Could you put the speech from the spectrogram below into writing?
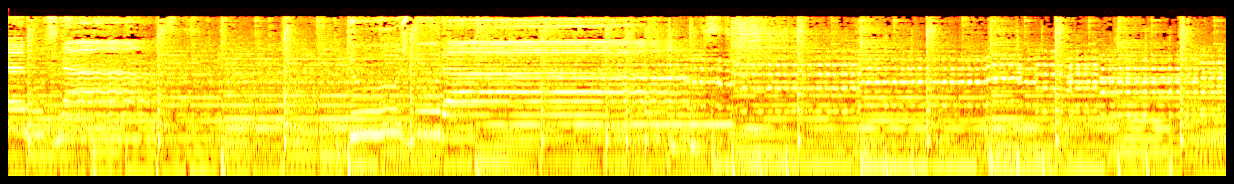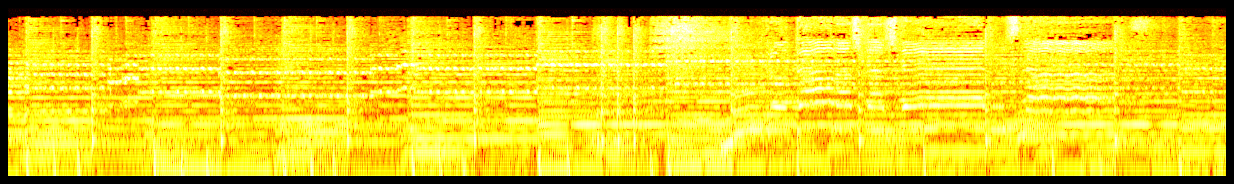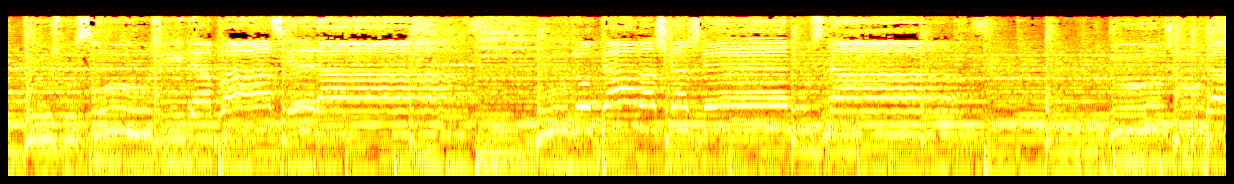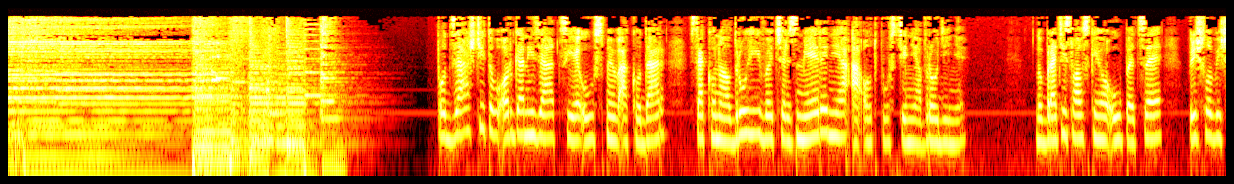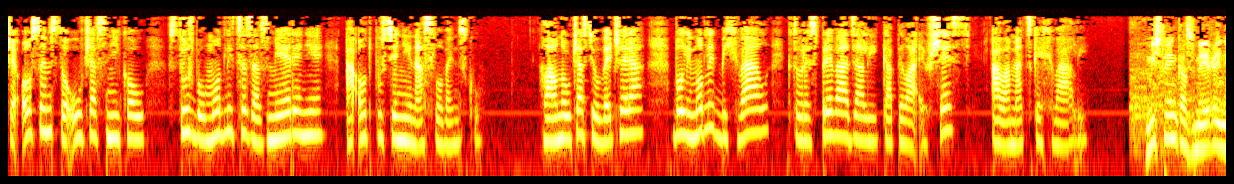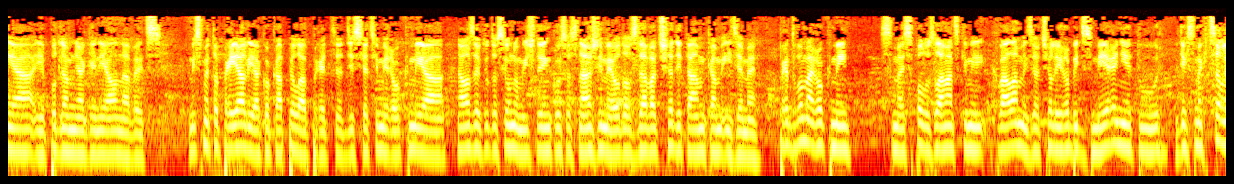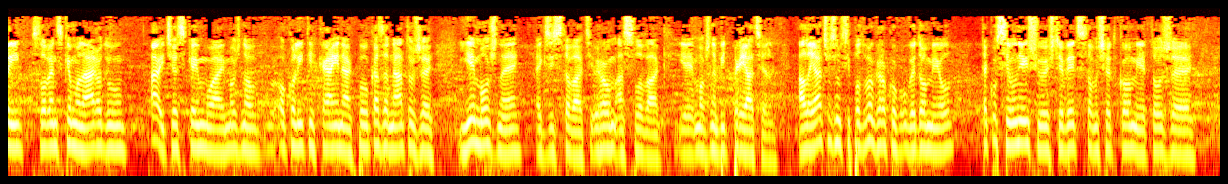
Pod záštitou organizácie Úsmev ako dar sa konal druhý večer zmierenia a odpustenia v rodine. Do Bratislavského UPC prišlo vyše 800 účastníkov s túžbou modliť sa za zmierenie a odpustenie na Slovensku. Hlavnou časťou večera boli modlitby chvál, ktoré sprevádzali kapela F6 a lamacké chvály. Myšlienka zmierenia je podľa mňa geniálna vec. My sme to prijali ako kapela pred desiatimi rokmi a naozaj túto silnú myšlienku sa snažíme odovzdávať všade tam, kam ideme. Pred dvoma rokmi sme spolu s lamackými chválami začali robiť zmierenie túr, kde sme chceli slovenskému národu aj českému, aj možno v okolitých krajinách poukázať na to, že je možné existovať Róm a Slovák, je možné byť priateľ. Ale ja, čo som si po dvoch rokoch uvedomil, takú silnejšiu ešte vec v tom všetkom je to, že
